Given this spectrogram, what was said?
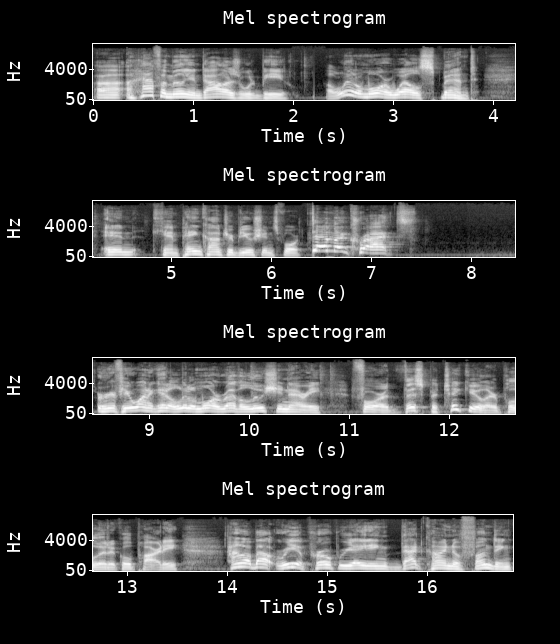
Uh, a half a million dollars would be a little more well spent in campaign contributions for Democrats. Or if you want to get a little more revolutionary for this particular political party, how about reappropriating that kind of funding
